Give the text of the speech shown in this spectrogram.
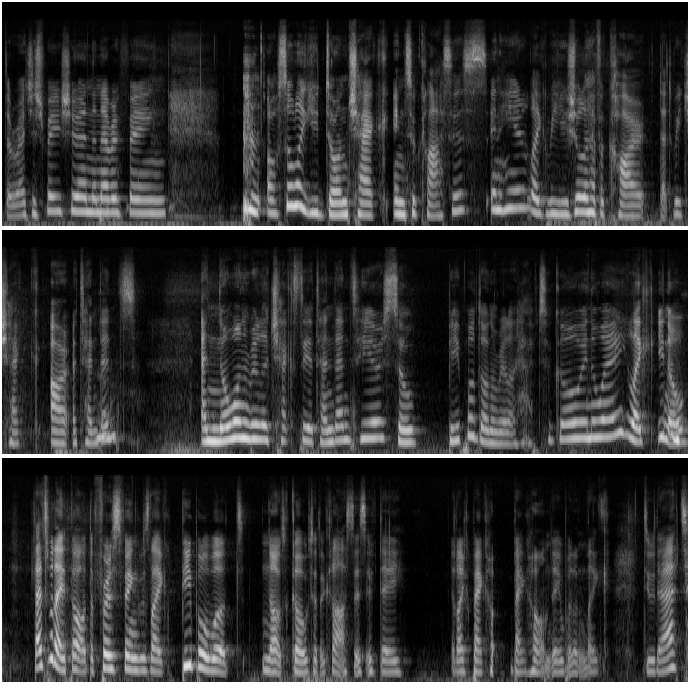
the registration and everything. also, like you don't check into classes in here. Like we usually have a card that we check our attendance, and no one really checks the attendance here. So people don't really have to go in a way. Like you know, that's what I thought. The first thing was like people would not go to the classes if they like back back home they wouldn't like do that.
